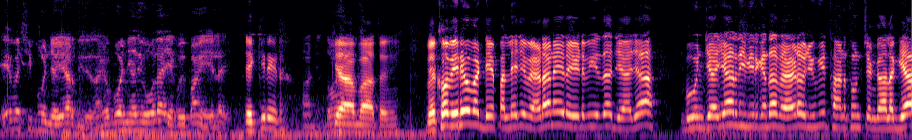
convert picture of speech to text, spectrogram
ਇਹ ਵਛੀ 52000 ਦੀ ਦੇ ਦਾਂਗੇ। 52 ਦੀ ਉਹ ਲੈ ਜੇ ਕੋਈ ਭਾਵੇਂ ਇਹ ਲੈ। ਇੱਕ ਹੀ ਰੇਟ? ਹਾਂਜੀ ਕੀ ਬਾਤ ਹੈ ਜੀ। ਵੇਖੋ ਵੀਰੇ ਵੱਡੇ ਪੱਲੇ 'ਚ ਵੈੜਾ ਨੇ ਰੇਟ ਵੀਰ ਦਾ ਜਾਇਜ਼ਾ। 52000 ਦੀ ਵੀਰ ਕਹਿੰਦਾ ਵੈੜ ਹੋ ਜੂਗੀ ਥਣ ਥੁਣ ਚੰਗਾ ਲੱਗਿਆ।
